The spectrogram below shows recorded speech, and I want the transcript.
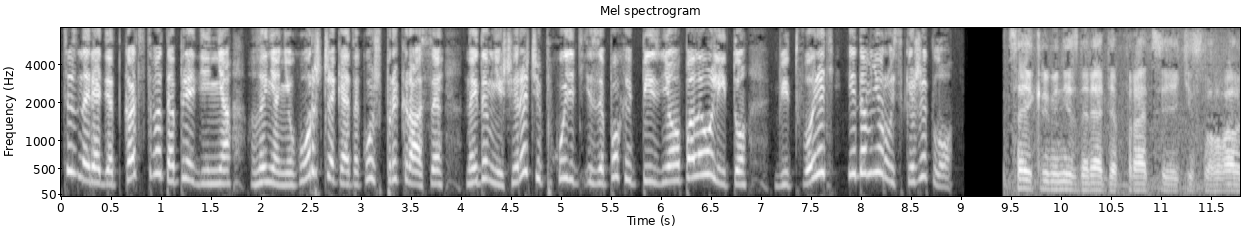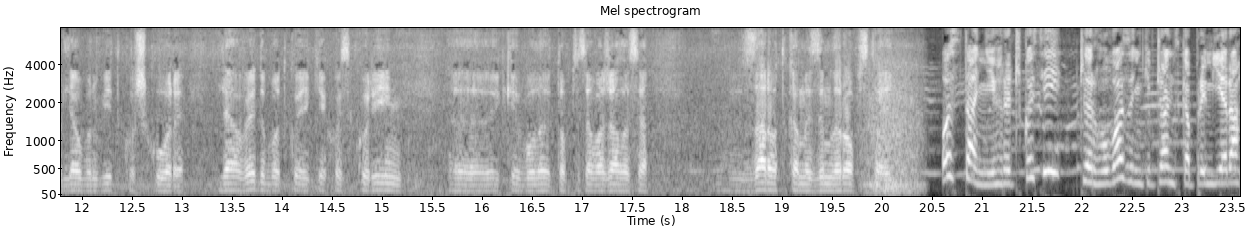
Це знаряддя ткацтва та прядіння, глиняні горщики, а також прикраси. Найдавніші речі походять із епохи пізнього палеоліту. Відтворять і давньоруське житло. Це і кремінні знаряддя праці, які слугували для обробітку шкури, для видобутку якихось корінь, е, які були, тобто це вважалося зародками землеробства. Останній гречкосій – чергова заньківчанська прем'єра.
